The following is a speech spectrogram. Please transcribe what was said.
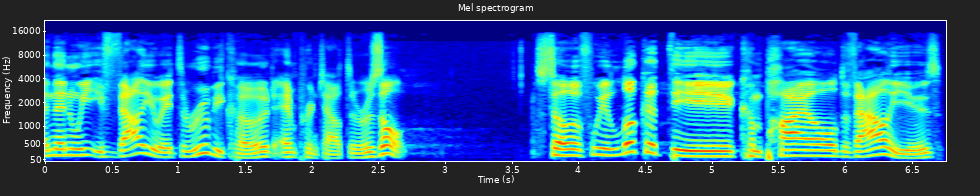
And then we evaluate the Ruby code and print out the result. So if we look at the compiled values,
